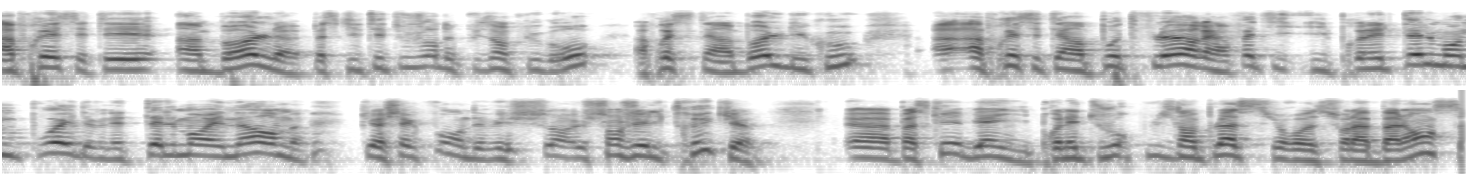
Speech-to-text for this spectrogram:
après, c'était un bol, parce qu'il était toujours de plus en plus gros. Après, c'était un bol, du coup. Après, c'était un pot de fleurs. Et en fait, il, prenait tellement de poids, il devenait tellement énorme qu'à chaque fois, on devait changer le truc. Euh, parce qu'il eh bien, il prenait toujours plus de place sur, sur la balance.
